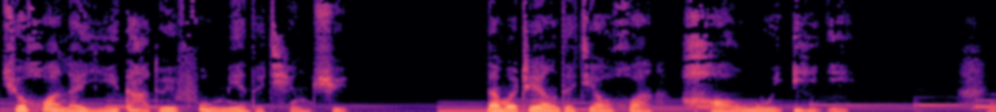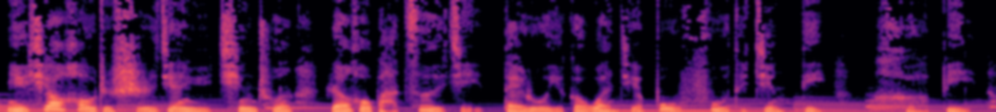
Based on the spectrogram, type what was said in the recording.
却换来一大堆负面的情绪，那么这样的交换毫无意义。你消耗着时间与青春，然后把自己带入一个万劫不复的境地，何必呢？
